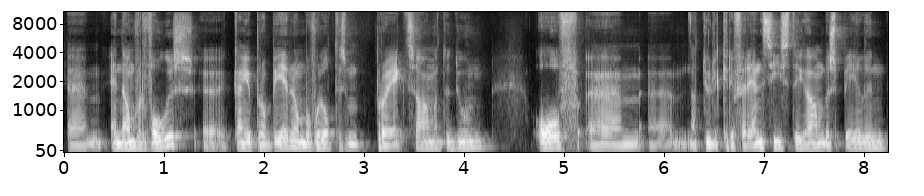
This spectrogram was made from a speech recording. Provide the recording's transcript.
Ehm, en dan vervolgens uh, kan je proberen om bijvoorbeeld eens een project samen te doen of um, um, natuurlijk referenties te gaan bespelen.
